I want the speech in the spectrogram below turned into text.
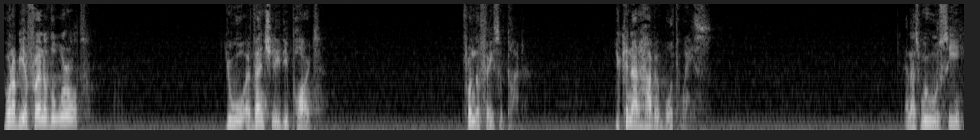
You want to be a friend of the world? You will eventually depart from the face of God. You cannot have it both ways. And as we will see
